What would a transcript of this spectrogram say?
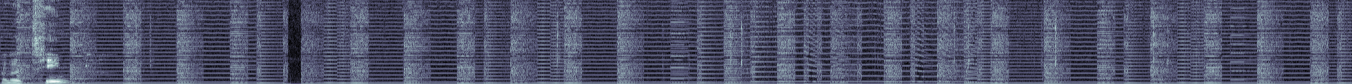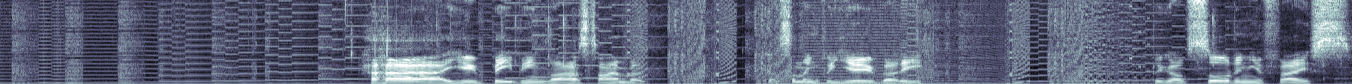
An attempt. Haha, you beat me last time, but got something for you, buddy. Big old sword in your face.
